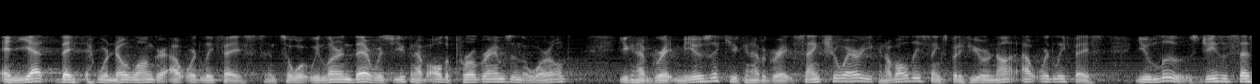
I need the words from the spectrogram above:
And yet they were no longer outwardly faced. And so what we learned there was you can have all the programs in the world. You can have great music. You can have a great sanctuary. You can have all these things. But if you are not outwardly faced, you lose. Jesus says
